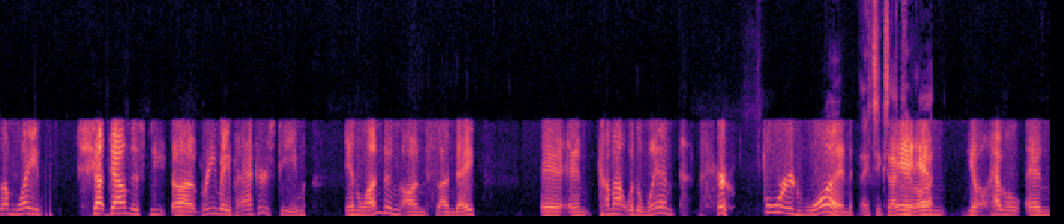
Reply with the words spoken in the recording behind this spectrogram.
some way, shut down this uh, Green Bay Packers team in London on Sunday and, and come out with a win, they're four and one. Well, that's exactly and, right. And you know, have a, and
